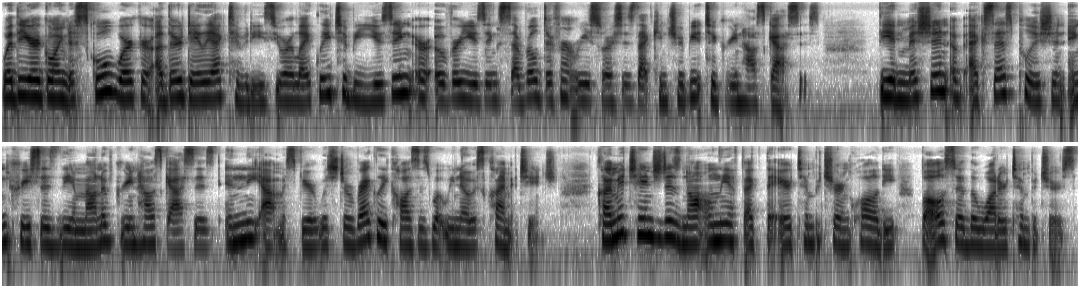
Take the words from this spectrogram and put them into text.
Whether you're going to school, work, or other daily activities, you are likely to be using or overusing several different resources that contribute to greenhouse gases. The emission of excess pollution increases the amount of greenhouse gases in the atmosphere, which directly causes what we know as climate change. Climate change does not only affect the air temperature and quality, but also the water temperatures.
